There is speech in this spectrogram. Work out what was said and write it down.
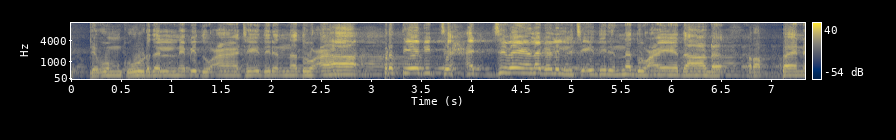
ഏറ്റവും കൂടുതൽ നബി ദുആ ചെയ്തിരുന്ന ദുആ പ്രത്യേകിച്ച് ഹജ്ജ് വേളകളിൽ ചെയ്തിരുന്ന ദുആ ഏതാണ്? റബ്ബന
